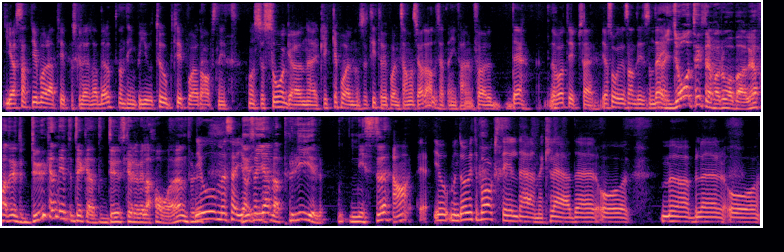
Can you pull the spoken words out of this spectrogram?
jag satt ju bara typ och skulle ladda upp någonting på Youtube, typ vårt avsnitt. Och så såg jag den här, klickade på den och så tittade vi på den tillsammans. Jag hade aldrig sett den gitarren före det. Det var typ så här, jag såg den samtidigt som dig. Jag tyckte den var råball. Jag fattar inte. Du kan inte tycka att du skulle vilja ha den. För Jo, men så här, Du är jag, så jävla prylnisse. Ja, eh, jo, men då är vi tillbaks till det här med kläder och möbler och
